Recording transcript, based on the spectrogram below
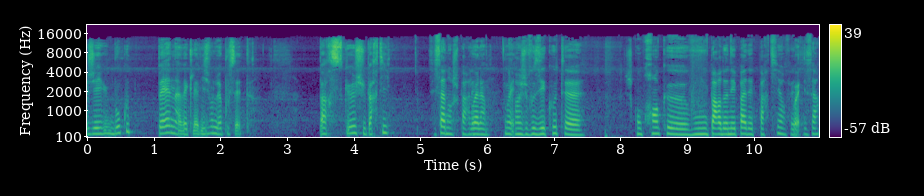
j'ai eu beaucoup de peine avec la vision de la poussette. Parce que je suis partie. C'est ça dont je parlais. Voilà. ouais. Quand je vous écoute, euh, je comprends que vous vous pardonnez pas d'être parti, en fait. Ouais. C'est ça?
